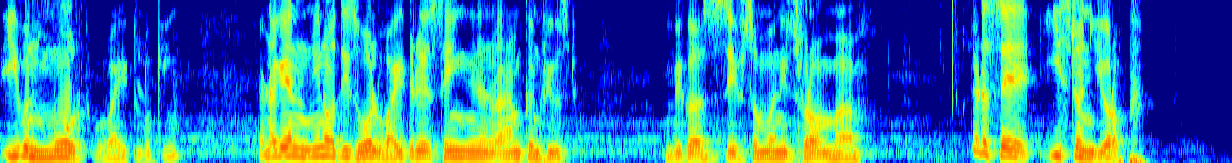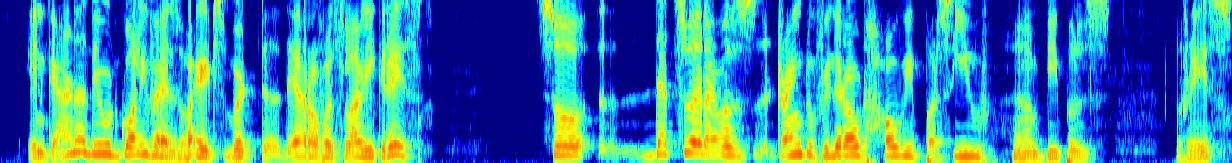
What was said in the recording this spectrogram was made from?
even more white looking. And again, you know, this whole white race thing, uh, I'm confused because if someone is from, uh, let us say, Eastern Europe, in Canada they would qualify as whites, but uh, they are of a Slavic race. So uh, that's where I was trying to figure out how we perceive um, people's race.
